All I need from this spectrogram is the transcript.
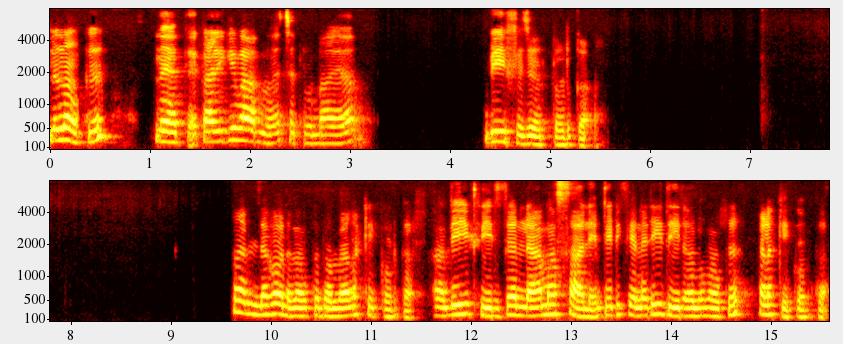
ഇനി നമുക്ക് നേരത്തെ കഴുകി വാർന്ന് വെച്ചിട്ടുണ്ടായ ബീഫ് ചേർത്ത് കൊടുക്കാം. നല്ലപോലെ നമുക്ക് ഇതൊന്ന് ഇളക്കി കൊടുക്കാം ആ ബീഫിലേക്ക് എല്ലാ മസാലയും പിടിക്കുന്ന രീതിയിലൊന്ന് നമുക്ക് ഇളക്കി കൊടുക്കാം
